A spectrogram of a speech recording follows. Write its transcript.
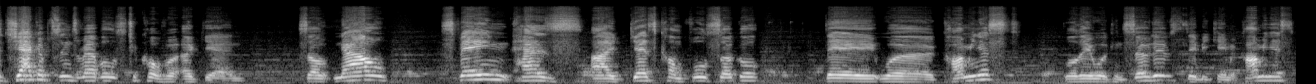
the Jacobson's rebels took over again. So now Spain has, I guess, come full circle. They were communist. Well, they were conservatives. They became a communist.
